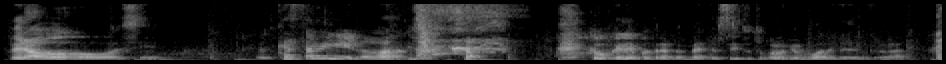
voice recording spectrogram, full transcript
Però sì. Castavino. Comunque lei potrebbe mettersi tutto quello che vuole dentro, eh.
